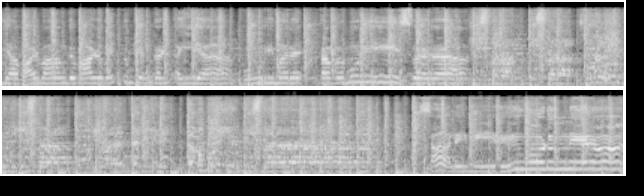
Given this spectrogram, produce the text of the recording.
காக்க ஐயா வாழ்வாங்கு வாழ வைக்கும் எங்கள் ஐயா. ஊரிமர தவ முனீஸ்வரா சாலை மீது ஓடும் நேரம்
